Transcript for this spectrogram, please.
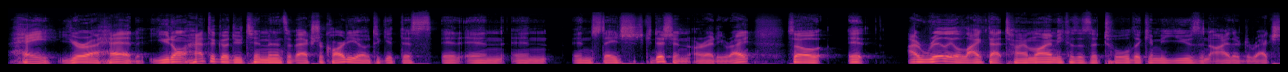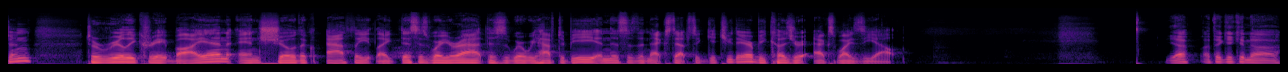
hey, you're ahead. You don't have to go do 10 minutes of extra cardio to get this in in in, in stage condition already, right? So it I really like that timeline because it's a tool that can be used in either direction to really create buy-in and show the athlete like this is where you're at, this is where we have to be, and this is the next steps to get you there because you're XYZ out. yeah i think it can uh,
